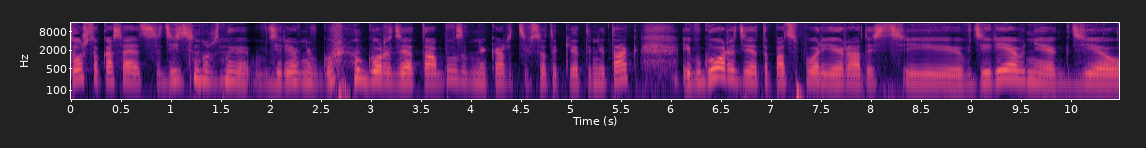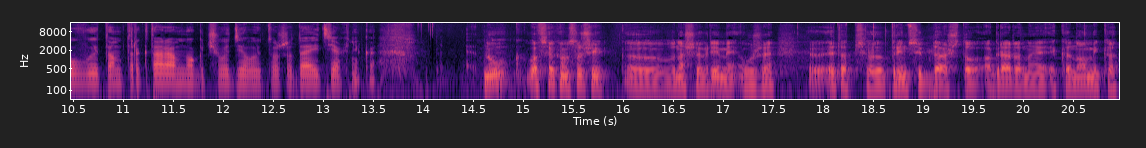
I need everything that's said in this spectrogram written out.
То, что касается дети нужны в деревне, в, го в городе, это обуза, мне кажется, все-таки это не так. И в городе это подспорье и радость, и в деревне, где, увы, там трактора много чего делают уже, да, и техника. Ну, во всяком случае, э, в наше время уже э, этот э, принцип, да, что аграрная экономика,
